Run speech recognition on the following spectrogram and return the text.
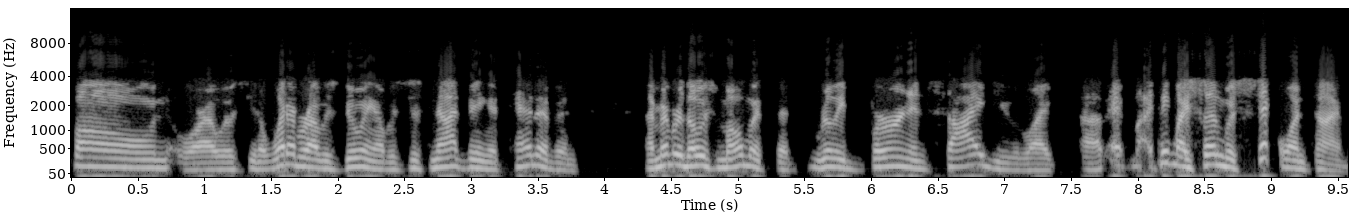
phone or I was you know whatever I was doing. I was just not being attentive, and I remember those moments that really burn inside you. Like uh, I think my son was sick one time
